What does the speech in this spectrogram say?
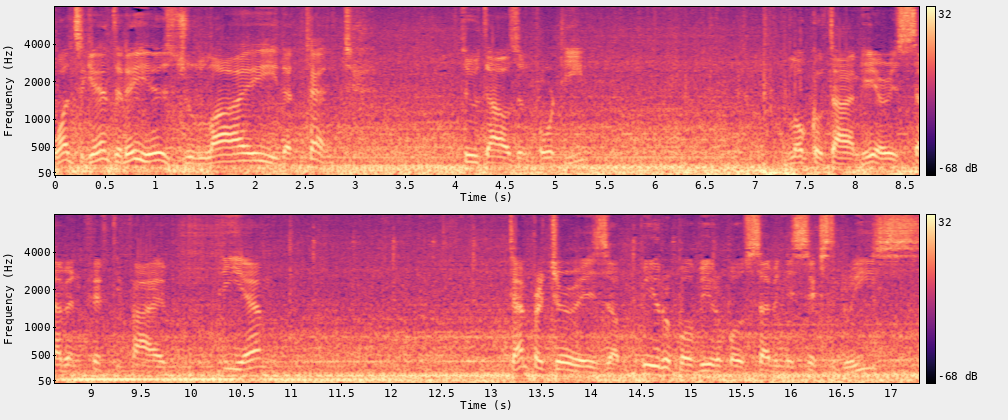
Once again, today is July the 10th, 2014. Local time here is 7:55 p.m. Temperature is a beautiful, beautiful 76 degrees.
